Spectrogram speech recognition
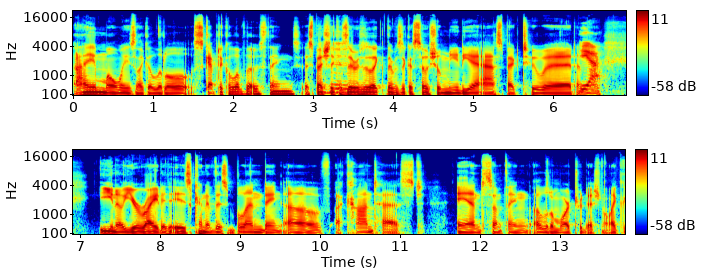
I am always like a little skeptical of those things, especially because mm-hmm. there was like there was like a social media aspect to it, and Yeah. like you know, you're right. It is kind of this blending of a contest and something a little more traditional. Like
